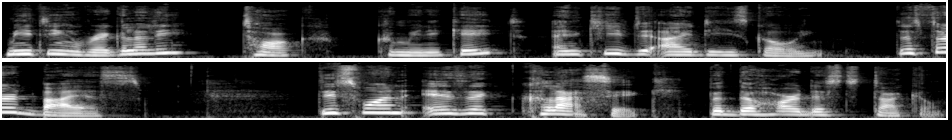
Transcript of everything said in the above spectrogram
meeting regularly, talk, communicate, and keep the ideas going. The third bias. This one is a classic, but the hardest to tackle.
